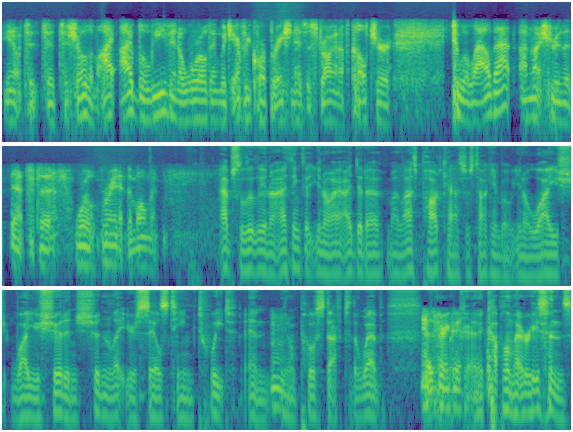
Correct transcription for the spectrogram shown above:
you know, to, to, to show them. I, I believe in a world in which every corporation has a strong enough culture to allow that. I'm not sure that that's the world we're in at the moment. Absolutely, and I think that you know I, I, did a my last podcast was talking about you know why you sh- why you should and shouldn't let your sales team tweet and mm. you know post stuff to the web. That was very good. And a couple of my reasons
